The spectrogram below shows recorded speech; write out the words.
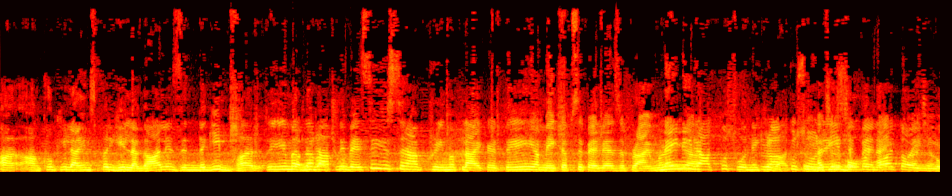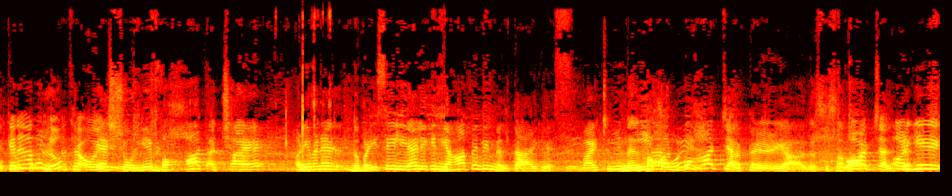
आँखों की लाइंस पर ये लगा लें ज़िंदगी भर। तो ये मतलब आपने वैसे ही जिस तरह आप क्रीम अप्लाई करते हैं या मेकअप से पहले एज अ प्राइमर नहीं नहीं रात को सोने की रात को हूँ। सोने अच्छा ये बहुत ऑयली है। Can I have a look अच्छा श्योर ये बहुत अच्छा है और ये मैंने दुबई से ही लिया है लेकिन यहाँ पे भी मिलता है गेस विटामिन और बहुत चलता है। और ये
